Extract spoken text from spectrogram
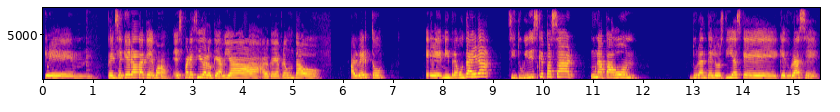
que mm, pensé que era la que, bueno, es parecido a lo que había, a lo que había preguntado Alberto. Eh, mi pregunta era si tuvierais que pasar un apagón durante los días que, durase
